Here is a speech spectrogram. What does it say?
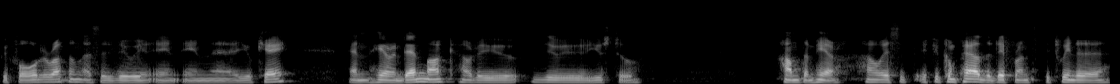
before the rutting as they do in, in, in UK. Uh, and here in Denmark, how do you, do you used to hunt them here? How is it if you compare the difference between the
